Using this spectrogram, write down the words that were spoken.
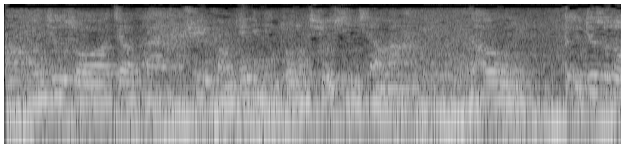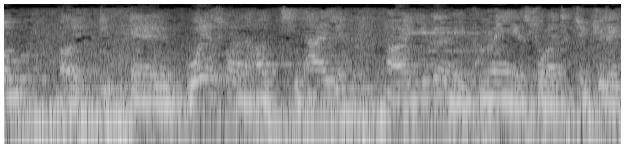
我们就是说叫他去房间里面坐着休息一下嘛，然后。对，就是说，呃，呃，我也说了，然后其他一些啊一个人他们也说了，他就觉得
